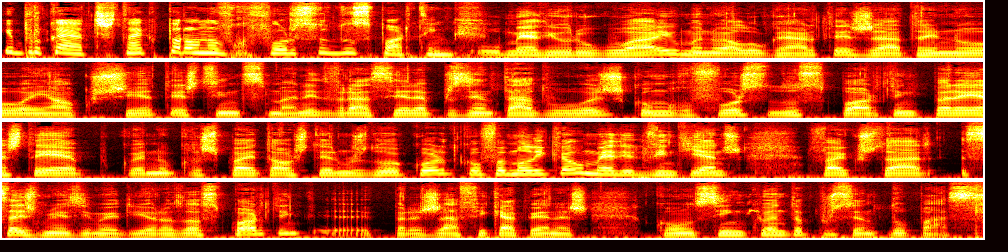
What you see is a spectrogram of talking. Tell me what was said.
E por cá, destaque para o novo reforço do Sporting. O médio uruguaio, Manuel Ugarte, já treinou em Alcochete este fim de semana e deverá ser apresentado hoje como reforço do Sporting para esta época. No que respeita aos termos do acordo com o Famalicão, o médio de 20 anos vai custar 6 milhões e meio de euros ao Sporting, eh, para já fica apenas com 50% do passe.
